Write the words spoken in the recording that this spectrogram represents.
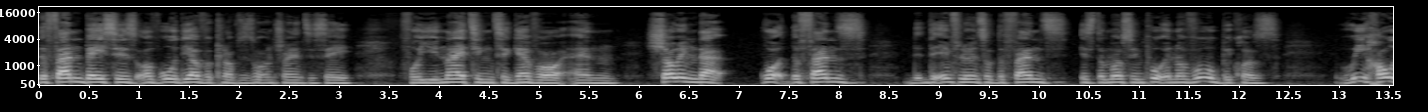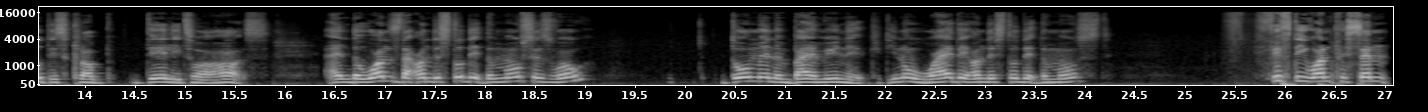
the fan bases of all the other clubs is what I'm trying to say, for uniting together and showing that what the fans, the, the influence of the fans is the most important of all because we hold this club dearly to our hearts. And the ones that understood it the most as well, Dortmund and Bayern Munich. Do you know why they understood it the most? 51%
